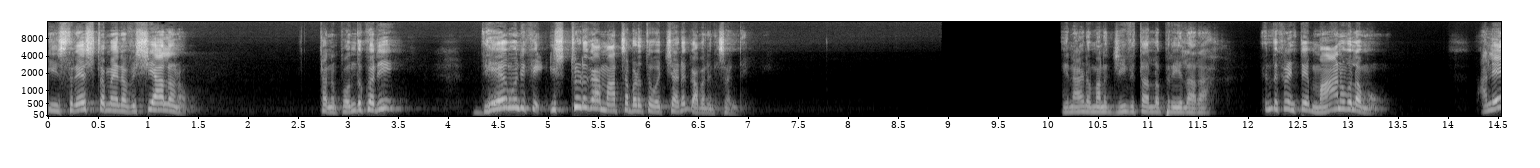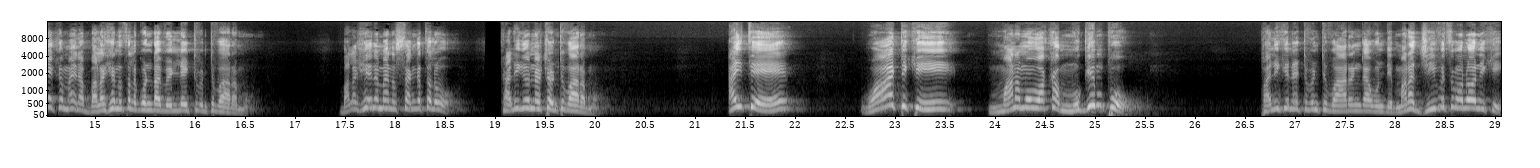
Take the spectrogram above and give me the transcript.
ఈ శ్రేష్టమైన విషయాలను తను పొందుకొని దేవునికి ఇష్టడుగా మార్చబడుతూ వచ్చాడు గమనించండి. ఈనాడు మన జీవితాల్లో ప్రియులారా ఎందుకంటే మానవులము అనేకమైన బలహీనతల గుండా వెళ్ళేటువంటి వారము. బలహీనమైన సంగతులు కలిగి ఉన్నటువంటి వారము. అయితే వాటికి మనము ఒక ముగింపు పలికినటువంటి వారంగా ఉండి మన జీవితంలోనికి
